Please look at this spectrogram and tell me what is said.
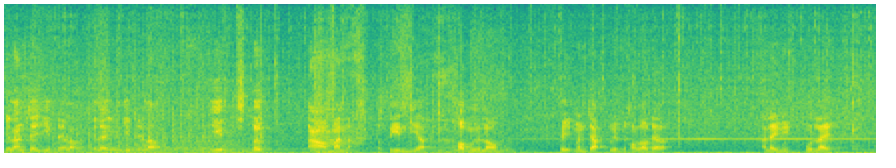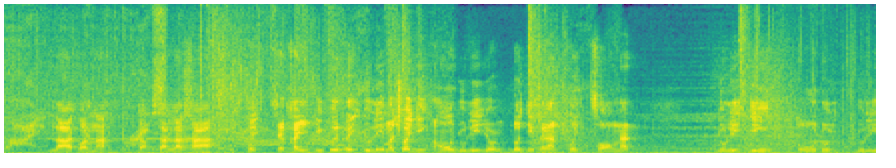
กำลังจะหยิบได้แล้วกำลังหยิบได้แล้วหยิบปุ๊บอ้าวมันตีนเหยียบข้อมือเราเฮ้ยมันจับปืนของเราได้แล้วอะไรนี่พูดอะไรลาก่อนนะกับสันราคาเฮ้ยเสียงใครยิงปืนเฮ้ยยูริมาช่วยยิงเอ้ายูริโดนโดนยิงซะงั้นเฮ้ยสองนัดยูริยิงโอ้ดูยูริ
